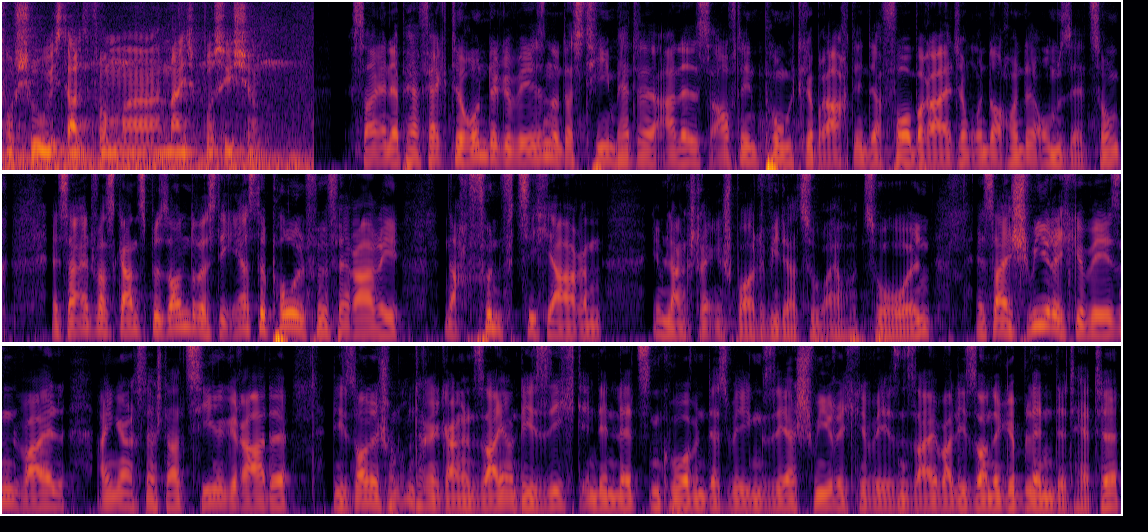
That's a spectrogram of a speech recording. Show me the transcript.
for sure we start from a nice position. Es sei eine perfekte Runde gewesen und das Team hätte alles auf den Punkt gebracht in der Vorbereitung und auch in der Umsetzung. Es sei etwas ganz Besonderes, die erste Pole für Ferrari nach 50 Jahren im Langstreckensport wieder zu, äh, zu holen. Es sei schwierig gewesen, weil eingangs der Start-Ziel gerade die Sonne schon untergegangen sei und die Sicht in den letzten Kurven deswegen sehr schwierig gewesen sei, weil die Sonne geblendet hätte.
